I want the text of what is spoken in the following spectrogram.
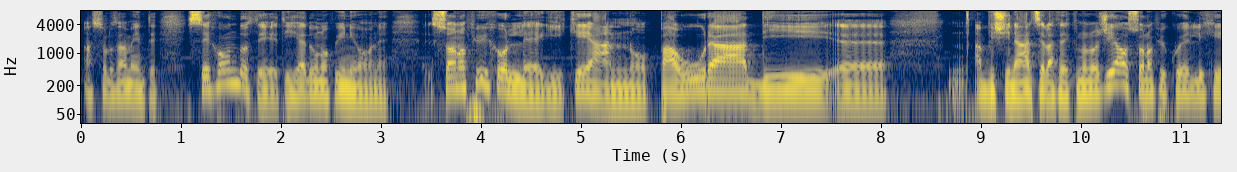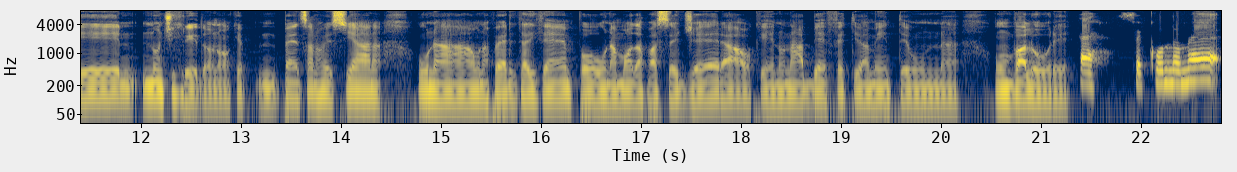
Assolutamente. Secondo te, ti chiedo un'opinione, sono più i colleghi che hanno paura di... Eh, avvicinarsi alla tecnologia o sono più quelli che non ci credono, che pensano che sia una, una perdita di tempo, una moda passeggera o che non abbia effettivamente un, un valore? Eh, secondo me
